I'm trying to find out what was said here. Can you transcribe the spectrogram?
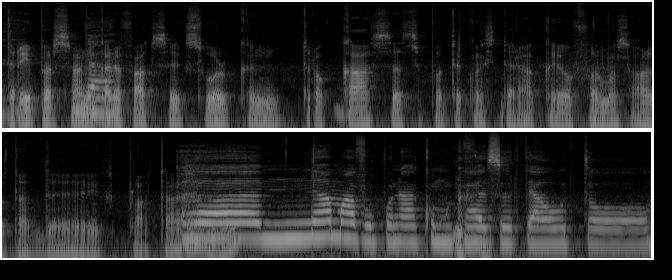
trei persoane da. care fac sex work într-o casă, se poate considera că e o formă sau alta de exploatare? Uh, n-am avut până acum cazuri de auto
